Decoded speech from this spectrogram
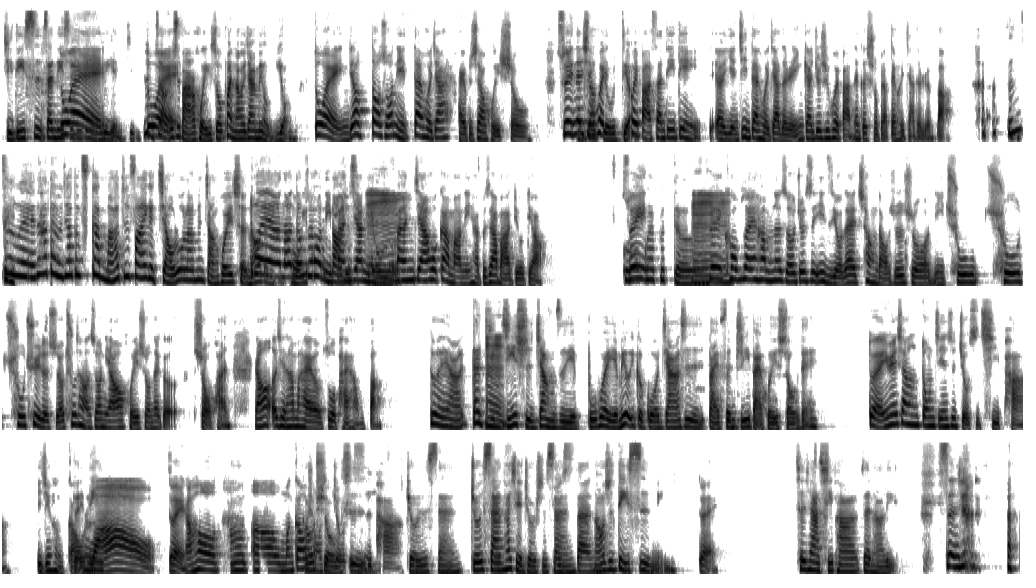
几 D 四、三 D 四 D 电影的眼镜，对，最好就是把它回收，不然拿回家没有用。对，你要到时候你带回家还不是要回收？所以那些会会把三 D 电影呃眼镜带回家的人，应该就是会把那个手表带回家的人吧。真的哎，那他带回家都干嘛？他就是放一个角落，那边长灰尘。对啊，然后到最后你搬家，你搬家或干嘛，你还不是要把它丢掉？所以怪不得。所以 Coldplay 他们那时候就是一直有在倡导，就是说你出出出去的时候，出场的时候你要回收那个手环，然后而且他们还有做排行榜。对啊，但即即使这样子，也不会，也没有一个国家是百分之一百回收的。对，因为像东京是九十七趴，已经很高了。哇哦，对，然后呃，我们高雄是九十四趴，九十三，九十三，他写九十三，三，然后是第四名。对，剩下七趴在哪里？剩下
